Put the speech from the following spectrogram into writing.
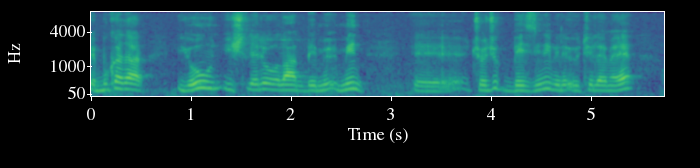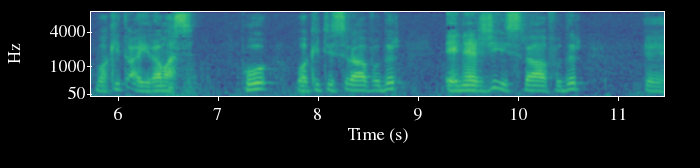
E bu kadar yoğun işleri olan bir mümin e, çocuk bezini bile ütülemeye vakit ayıramaz. Bu vakit israfıdır, enerji israfıdır, e,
